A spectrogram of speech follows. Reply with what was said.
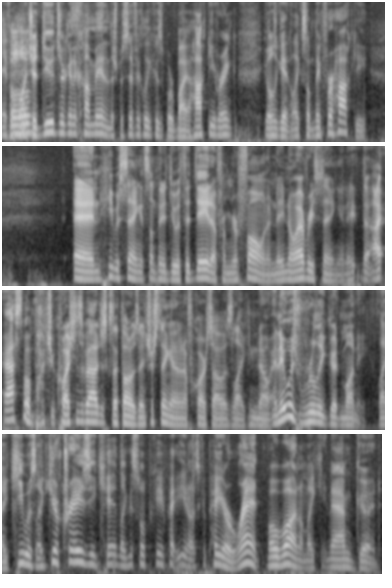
If a Mhm. bunch of dudes are going to come in, and they're specifically because we're by a hockey rink, you'll get like something for hockey. And he was saying it's something to do with the data from your phone, and they know everything. And it, I asked him a bunch of questions about it just because I thought it was interesting. And then, of course, I was like, no. And it was really good money. Like he was like, "You're crazy, kid. Like this will pay, you know, this could pay your rent." Blah blah. blah. And I'm like, "Nah, I'm good."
